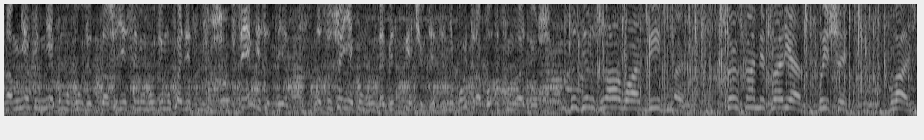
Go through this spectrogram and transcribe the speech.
Нам не, некому будет, даже если мы будем уходить в 70 лет, нас уже некому будет обеспечивать, если не будет работать молодежь. За державу обидно. Что с нами творят выше власть?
